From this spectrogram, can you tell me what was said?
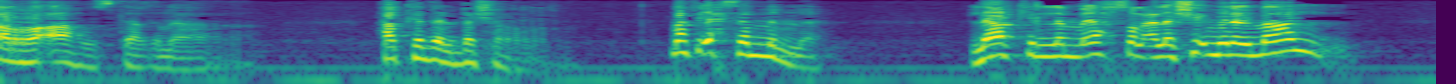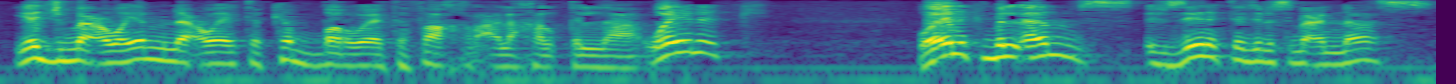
أن رآه استغنى. هكذا البشر. ما في أحسن منه. لكن لما يحصل على شيء من المال يجمع ويمنع ويتكبر ويتفاخر على خلق الله. وينك؟ وينك بالأمس؟ زينك تجلس مع الناس؟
